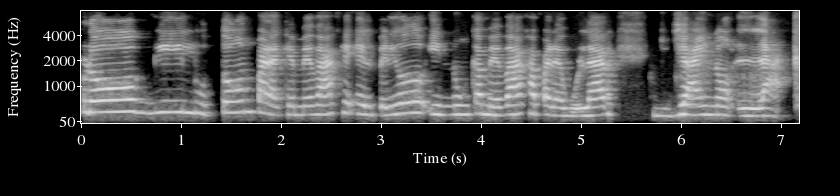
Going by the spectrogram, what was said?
progilutón para que me baje el periodo y nunca me baja para ovular Lac.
